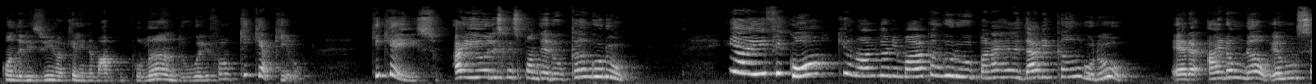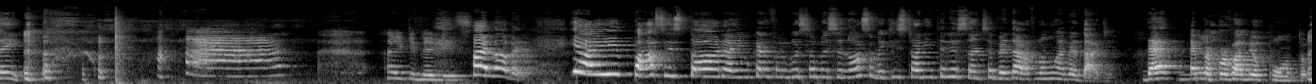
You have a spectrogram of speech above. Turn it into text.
quando eles viram aquele animal pulando, ele falou: O que, que é aquilo? O que, que é isso? Aí eles responderam: Canguru. E aí ficou que o nome do animal é canguru, mas na realidade, canguru era I don't know, eu não sei. Ai, que delícia. I love it. E aí passa a história e o cara falou assim, mas nossa, mas que história interessante, isso é verdade? Ela falou, não é verdade. Né? É pra provar meu ponto.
